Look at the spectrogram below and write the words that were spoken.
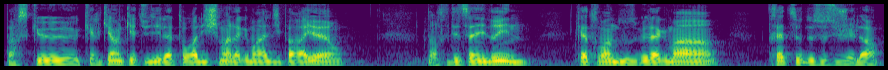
Parce que quelqu'un qui étudie la Torah Lishma, l'Agma, elle dit par ailleurs, dans le traité de Sanhedrin, 92, Belagma hein, traite de ce sujet-là.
